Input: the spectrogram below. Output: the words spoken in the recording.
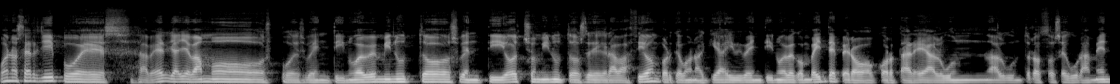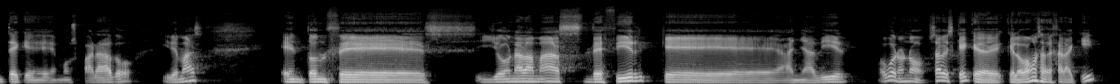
Bueno, Sergi, pues a ver, ya llevamos pues 29 minutos, 28 minutos de grabación, porque bueno, aquí hay 29 con 20, pero cortaré algún, algún trozo seguramente que hemos parado y demás. Entonces, yo nada más decir que añadir, o bueno, no, ¿sabes qué? Que, que lo vamos a dejar aquí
